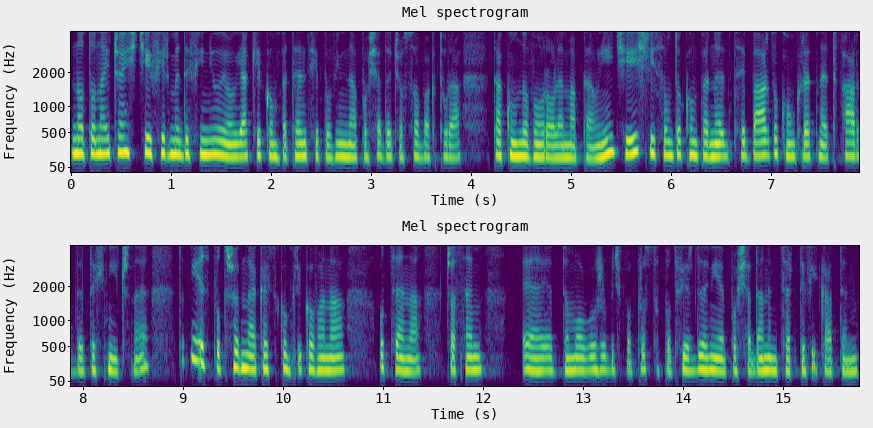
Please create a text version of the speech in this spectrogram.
no to najczęściej firmy definiują, jakie kompetencje powinna posiadać osoba, która taką nową rolę ma pełnić. Jeśli są to kompetencje bardzo konkretne, twarde, techniczne, to nie jest potrzebna jakaś skomplikowana ocena. Czasem E, to może być po prostu potwierdzenie posiadanym certyfikatem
